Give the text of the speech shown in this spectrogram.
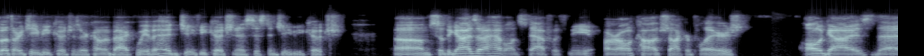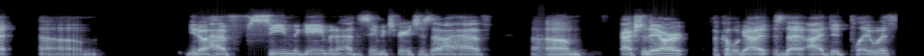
both our JV coaches are coming back. We have a head JV coach and assistant JV coach. Um, so the guys that I have on staff with me are all college soccer players, all guys that, um, you know, have seen the game and had the same experiences that I have. Um, actually, they are a couple guys that I did play with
